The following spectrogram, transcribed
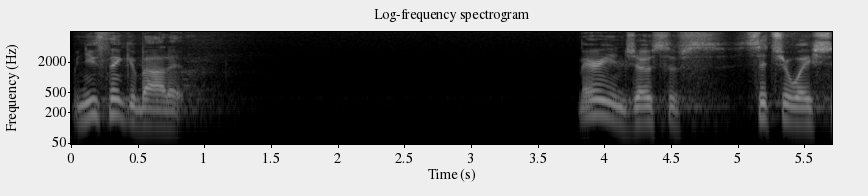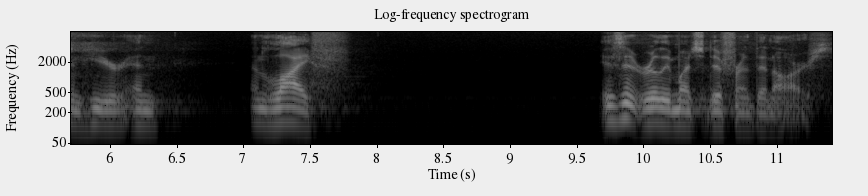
When you think about it, Mary and Joseph's situation here and, and life isn't really much different than ours.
